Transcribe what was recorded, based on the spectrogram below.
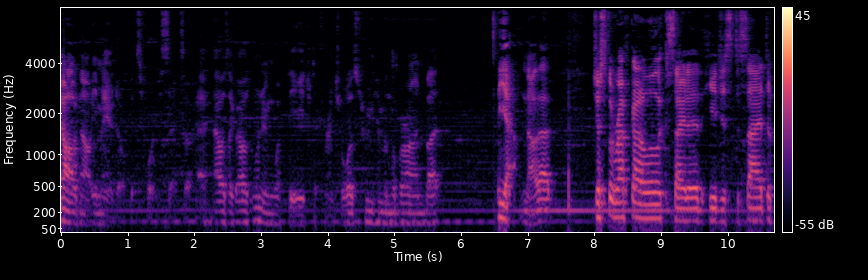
Oh no, Ime Udoka is forty six. Okay, I was like, I was wondering what the age differential was between him and LeBron, but yeah, no, that just the ref got a little excited. He just decided to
